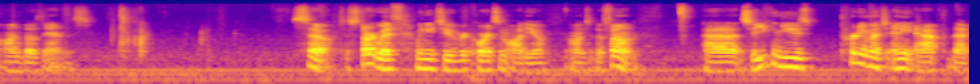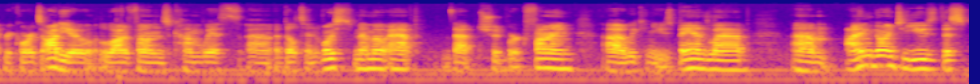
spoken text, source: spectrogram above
on both ends. So to start with we need to record some audio onto the phone. Uh, so you can use pretty much any app that records audio. A lot of phones come with uh, a built-in voice memo app that should work fine. Uh, we can use BandLab. Um, I'm going to use this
